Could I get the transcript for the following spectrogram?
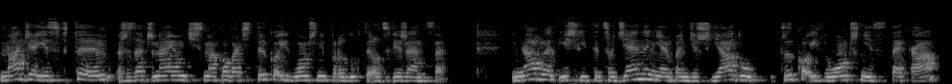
magia jest w tym, że zaczynają ci smakować tylko i wyłącznie produkty odzwierzęce. I nawet jeśli ty codziennie będziesz jadł tylko i wyłącznie steka,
